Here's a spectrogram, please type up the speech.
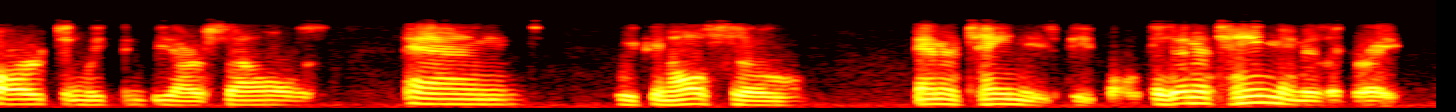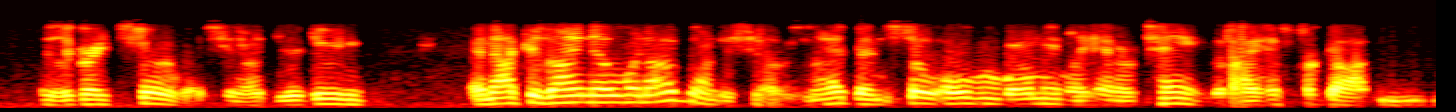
part and we can be ourselves, and we can also entertain these people because entertainment is a great is a great service. You know, you're doing, and because I know when I've gone to shows and I've been so overwhelmingly entertained that I have forgotten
